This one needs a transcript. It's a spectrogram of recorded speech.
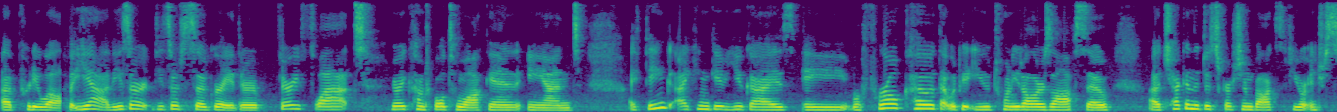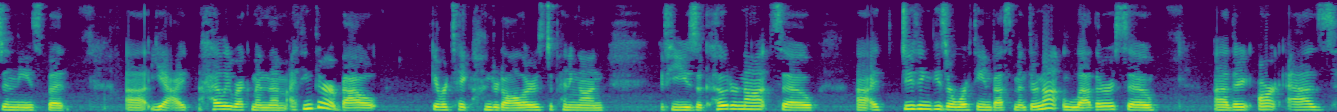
uh, pretty well. But yeah, these are these are so great. They're very flat, very comfortable to walk in, and I think I can give you guys a referral code that would get you $20 off. So uh, check in the description box if you are interested in these. But uh, yeah, I highly recommend them. I think they're about give or take $100 depending on if you use a code or not. So uh, I do think these are worth the investment. They're not leather, so uh, they aren't as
